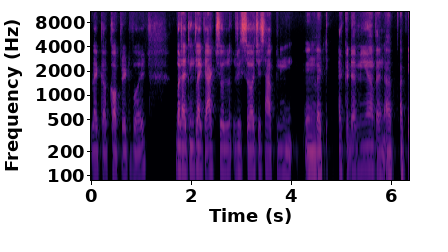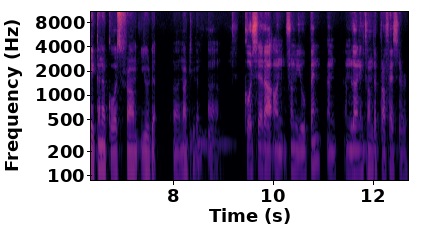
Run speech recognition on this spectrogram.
like a corporate world. But i think like actual research is happening in like academia when i've, I've taken a course from udemy uh, not udemy uh, coursera on from upenn. I'm, I'm learning from the professor.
